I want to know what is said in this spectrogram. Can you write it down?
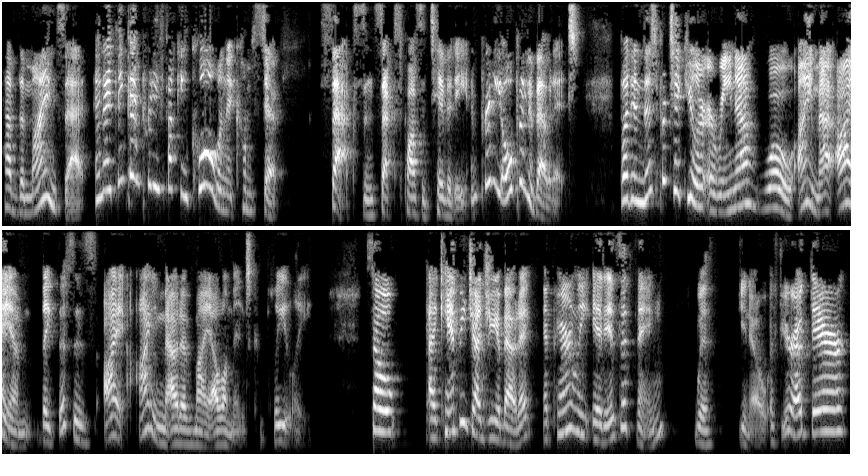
have the mindset. And I think I'm pretty fucking cool when it comes to sex and sex positivity. I'm pretty open about it. But in this particular arena, whoa, I am at, I am like, this is, I, I am out of my element completely. So I can't be judgy about it. Apparently it is a thing with, you know, if you're out there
